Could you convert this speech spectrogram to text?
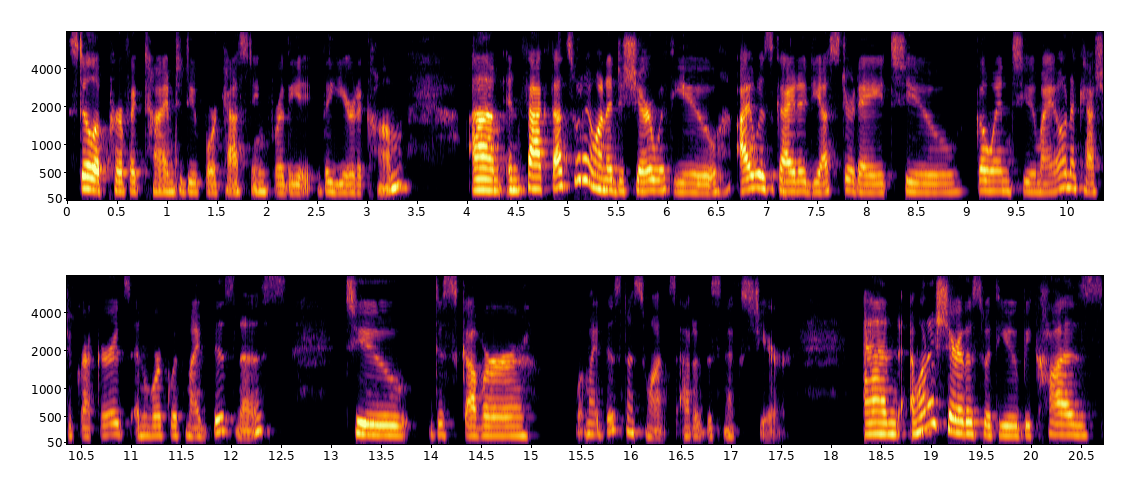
still a perfect time to do forecasting for the, the year to come. Um, in fact, that's what I wanted to share with you. I was guided yesterday to go into my own Akashic records and work with my business to discover what my business wants out of this next year. And I want to share this with you because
